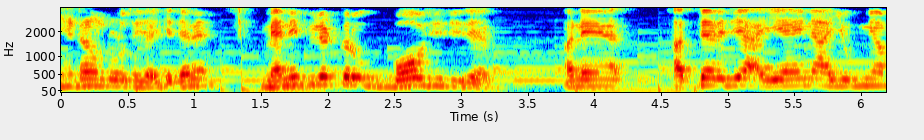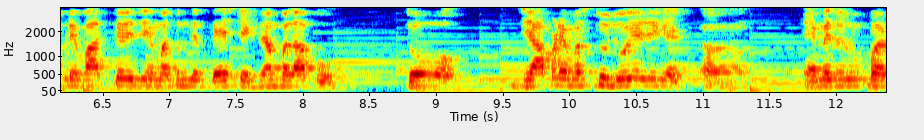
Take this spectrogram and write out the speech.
ઘેટાનું ટોળું થઈ જાય કે જેને મેનિપ્યુલેટ કરવું બહુ જ ઈઝી છે. અને અત્યારે જે એઆઈના યુગની આપણે વાત કરીએ છીએ, એમાં તમને બેસ્ટ એક્ઝામ્પલ આપું, તો જે આપણે વસ્તુ જોઈએ છે કે એમેઝોન ઉપર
